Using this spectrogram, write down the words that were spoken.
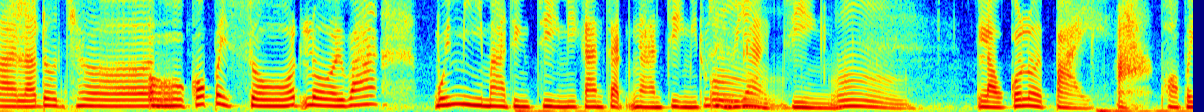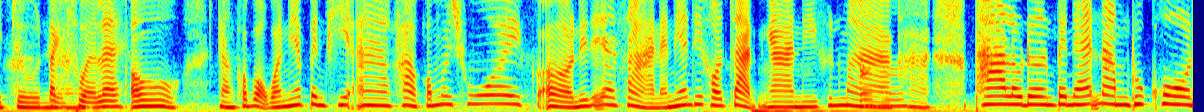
ตายแล้วโดนเชิญโอ้ก็ไปโซดเลยว่าอุ้ยมีมาจริง ๆ มีการจัดงานจริงมีทุกสิ่งอืมทุกอย่างจริงอืมเราก็เลยไปอะพอไปเจอนางแต่งสวยเลย โอ้นางก็บอกว่าเนี่ยเป็น PR ค่ะ ก็มาช่วยเอ่อนิตยสารนะเนี่ยที่เขาจัดงานนี้ขึ้นมาอ่าฮะค่ะ พาเราเดินไปแนะนำทุกคน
